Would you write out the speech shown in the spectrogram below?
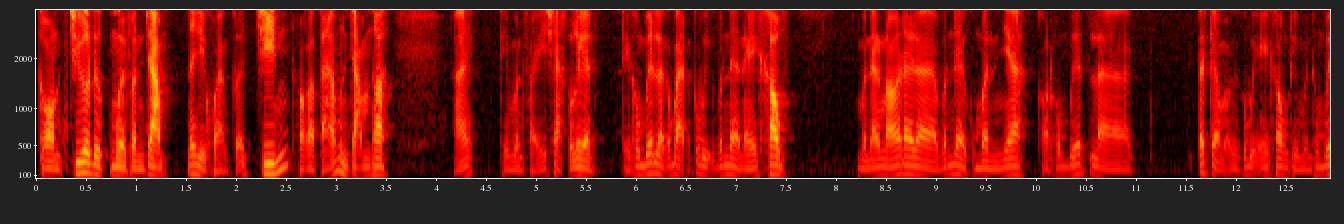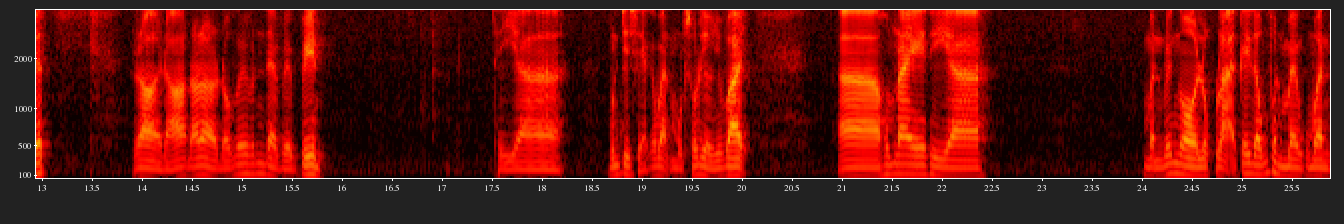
còn chưa được 10% nó chỉ khoảng cỡ 9 hoặc là 8% thôi. Đấy thì mình phải sạc liền. Thì không biết là các bạn có bị vấn đề này hay không? Mình đang nói đây là vấn đề của mình nha còn không biết là tất cả mọi người có bị hay không thì mình không biết. Rồi đó đó là đối với vấn đề về pin. Thì à, muốn chia sẻ các bạn một số điều như vậy à, hôm nay thì à, mình mới ngồi lục lại cái đống phần mềm của mình.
